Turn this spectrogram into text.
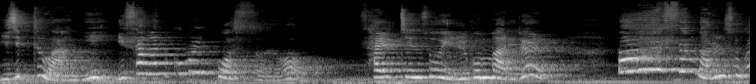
이집트 왕이 이상한 꿈을 꾸었어요. 살찐 소 일곱 마리를 소가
